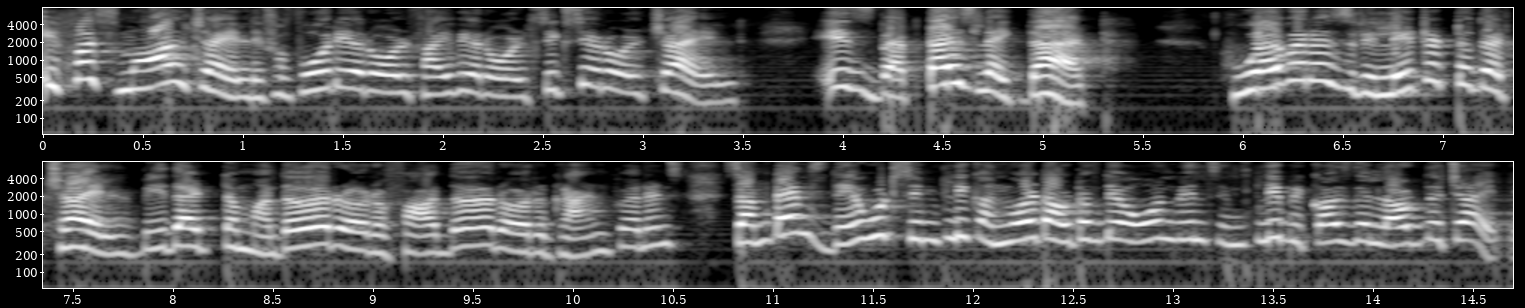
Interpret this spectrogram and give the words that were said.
if a small child, if a four year old, five year old, six year old child is baptized like that, whoever is related to that child, be that a mother or a father or a grandparents, sometimes they would simply convert out of their own will simply because they loved the child.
